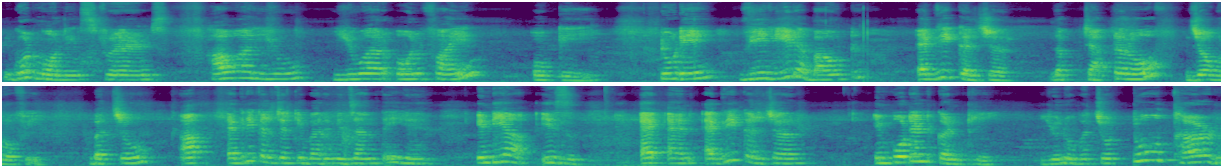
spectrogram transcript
Good morning, students. How are you? You are all fine? Okay. Today we read about agriculture, the chapter of geography. बच्चों आप एग्रीकल्चर के बारे में जानते ही हैं India is an agriculture important country you know बच्चों two third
